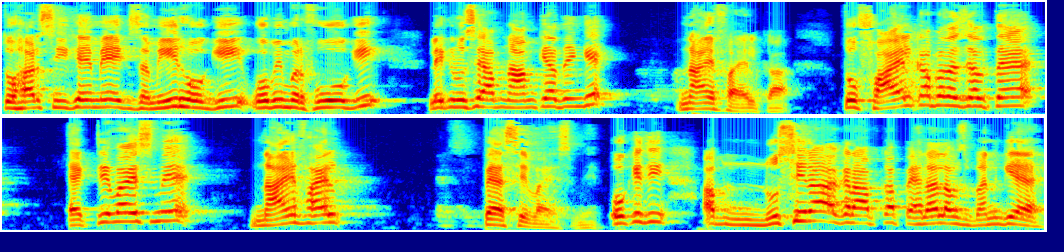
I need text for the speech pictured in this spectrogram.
تو ہر سیکھے میں ایک ضمیر ہوگی، وہ بھی مرفو ہوگی، لیکن اسے آپ نام کیا دیں گے؟ نائے فائل کا۔ تو فائل کا پتہ چلتا ہے ایکٹیو وائس میں، نائے فائل پیسے وائس میں۔ اوکے جی اب نسرا اگر آپ کا پہلا لفظ بن گیا ہے،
